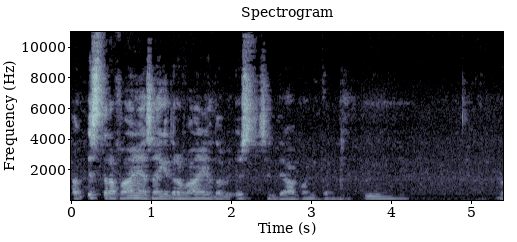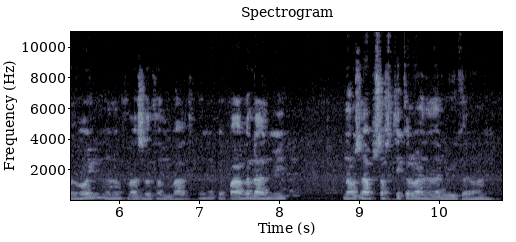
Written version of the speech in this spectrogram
اب اس طرف آئے ہیں سائیں کی طرف آئے ہیں تب اس سے انتہا کو نکلیں اور وہی خلاصتاً بات ہے کہ پاگل آدمی نہ اسے آپ سختی کروائیں نہ نرمی کروائیں۔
